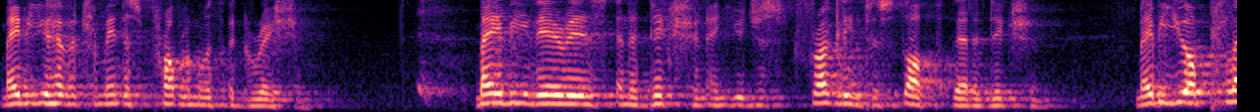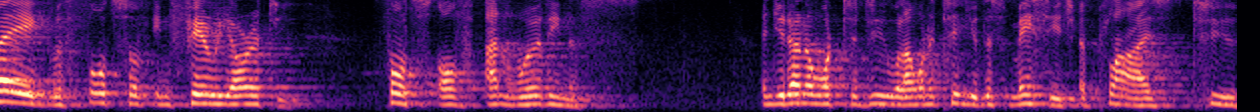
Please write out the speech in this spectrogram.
Maybe you have a tremendous problem with aggression. Maybe there is an addiction and you're just struggling to stop that addiction. Maybe you are plagued with thoughts of inferiority, thoughts of unworthiness, and you don't know what to do. Well, I want to tell you this message applies to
